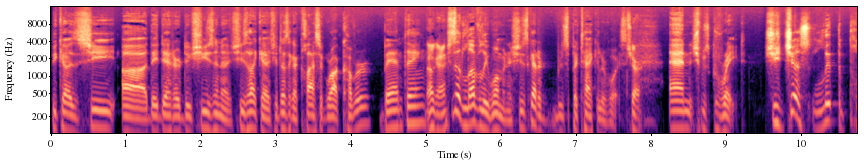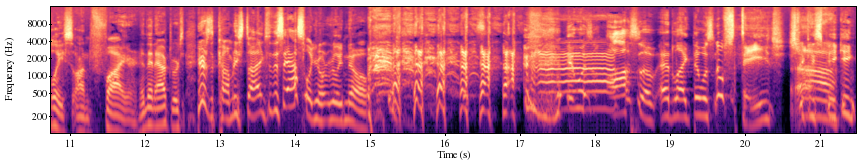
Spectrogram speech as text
because she, uh, they did her do. She's in a, she's like a, she does like a classic rock cover band thing. Okay. she's a lovely woman and she's got a spectacular voice. Sure. and she was great. She just lit the place on fire. And then afterwards, here's the comedy stylings of this asshole you don't really know. it was awesome. And like there was no stage, strictly speaking.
